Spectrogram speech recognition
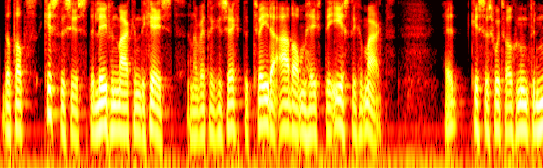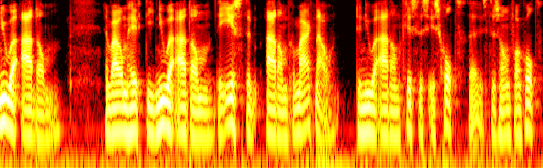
dat dat Christus is, de levendmakende geest. En dan werd er gezegd, de tweede Adam heeft de eerste gemaakt. Hè, Christus wordt wel genoemd de nieuwe Adam. En waarom heeft die nieuwe Adam de eerste Adam gemaakt? Nou, de nieuwe Adam, Christus, is God, is de zoon van God.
